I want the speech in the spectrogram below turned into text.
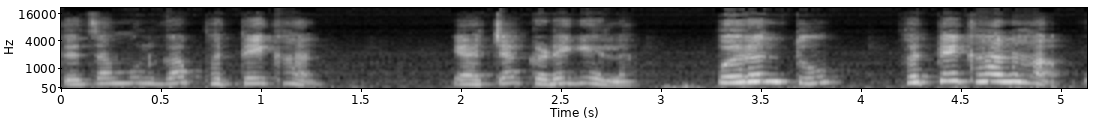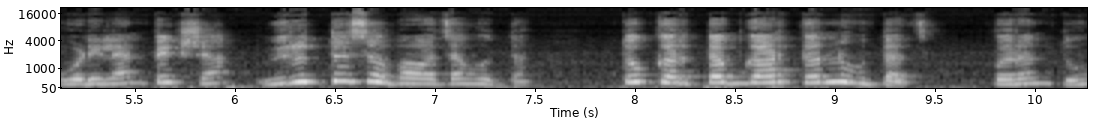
त्याचा मुलगा फतेह खान याच्याकडे गेला. परंतु फतेह खान हा वडिलांपेक्षा विरुद्ध स्वभावाचा होता. तो कर्तबगार तर नव्हताच परंतु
